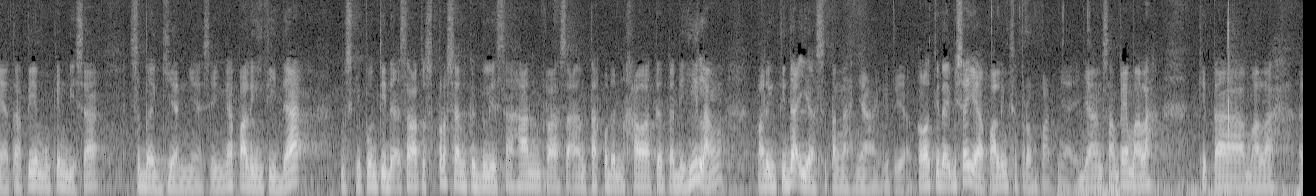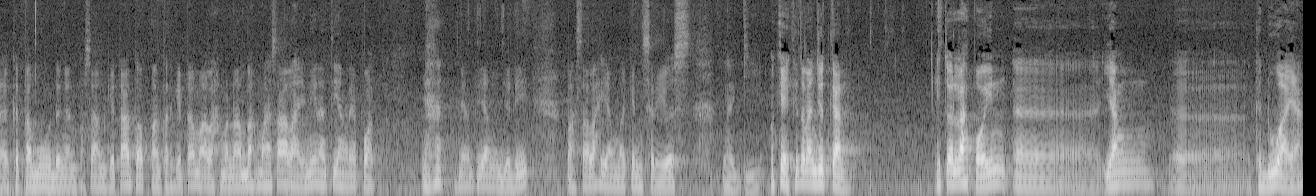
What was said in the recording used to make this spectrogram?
ya, tapi mungkin bisa sebagiannya sehingga paling tidak meskipun tidak 100% kegelisahan, perasaan takut dan khawatir tadi hilang, paling tidak ya setengahnya gitu ya. Kalau tidak bisa ya paling seperempatnya. Jangan sampai malah kita malah e, ketemu dengan pasangan kita atau pantar kita malah menambah masalah. Ini nanti yang repot. Ya, nanti yang menjadi masalah yang makin serius lagi. Oke, kita lanjutkan. Itu adalah poin uh, yang uh, kedua ya.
